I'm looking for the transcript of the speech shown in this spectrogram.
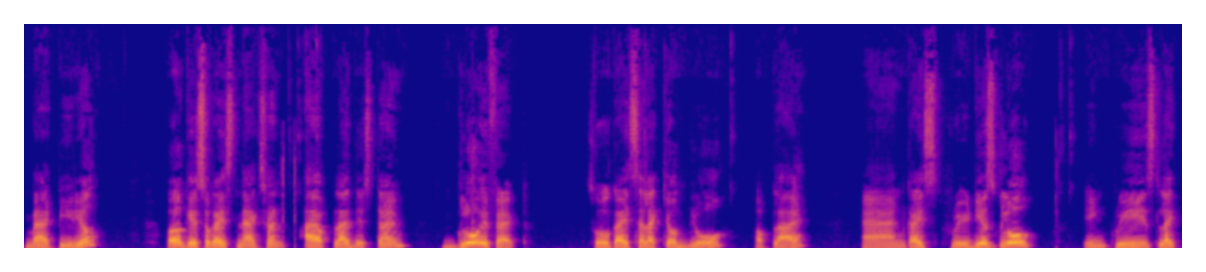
material okay so guys next one. I apply this time glow effect. So guys select your glow apply. And guys radius glow increase like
